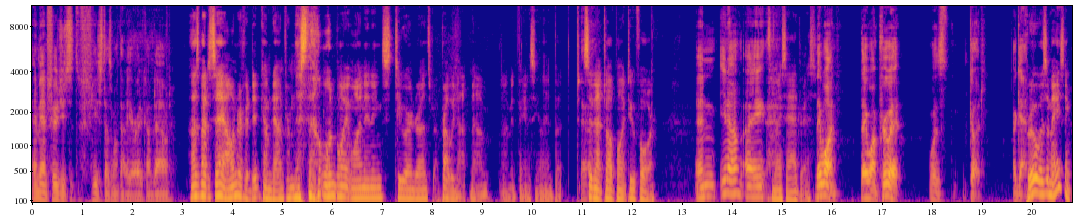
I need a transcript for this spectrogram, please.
and man, Fuji just, he just doesn't want that ERA to come down. I was about to say, I wonder if it did come down from this though. 1.1 innings, two earned runs. but Probably not. No, I'm I'm in Fantasyland, but Yeah. sitting at 12.24. And you know, I It's a nice address. they won. They won. Pruitt was good again. Pruitt was amazing.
